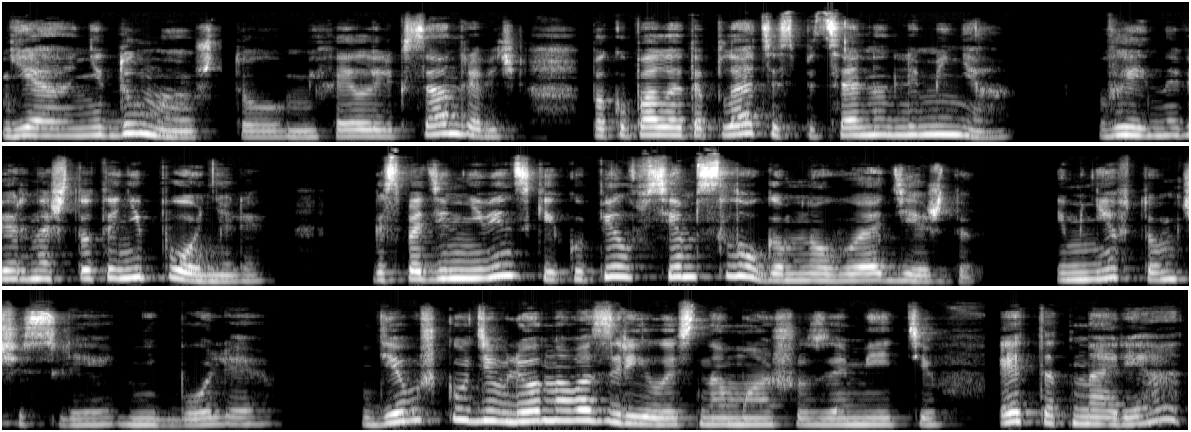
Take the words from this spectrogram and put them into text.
Я не думаю, что Михаил Александрович покупал это платье специально для меня. Вы, наверное, что-то не поняли. Господин Невинский купил всем слугам новую одежду, и мне в том числе, не более. Девушка удивленно возрилась на Машу, заметив, этот наряд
